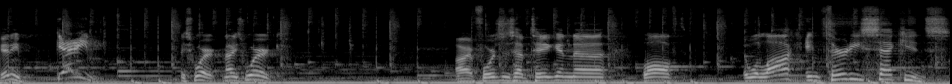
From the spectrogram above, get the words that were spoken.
Get him. Get him! Nice work. Nice work. Alright, forces have taken uh, loft. It will lock in 30 seconds.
